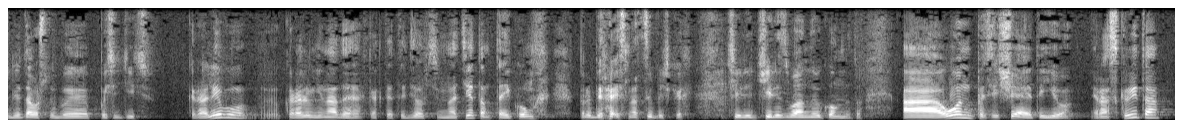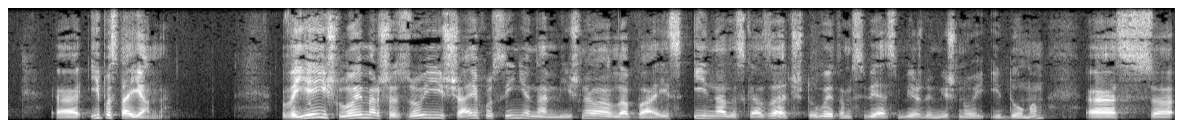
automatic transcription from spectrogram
для того, чтобы посетить королеву, э, королю не надо как-то это делать в темноте, там тайком пробираясь на цыпочках через, через ванную комнату. А он посещает ее раскрыто э, и постоянно. ויש לומר שזוהי השייכות של המשנה לבית. И надо сказать, что в этом связь между Мишной и домом с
